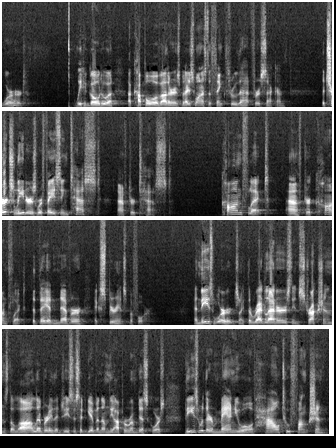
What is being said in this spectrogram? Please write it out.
word. We could go to a, a couple of others, but I just want us to think through that for a second. The church leaders were facing test after test, conflict after conflict that they had never experienced before. And these words, like the red letters, the instructions, the law of liberty that Jesus had given them, the upper room discourse, these were their manual of how to function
